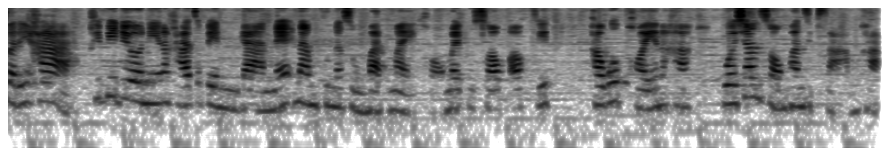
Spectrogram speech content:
สวัสดีค่ะ คลิปวิดีโอนี้นะคะจะเป็นการแนะนำคุณสมบัติใหม่ของ Microsoft Office PowerPoint นะคะเวอร์ชัน 2013 ค่ะ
